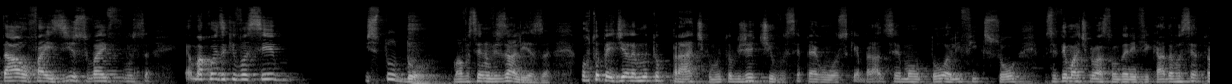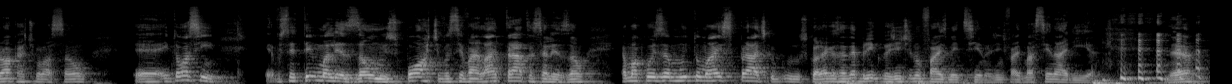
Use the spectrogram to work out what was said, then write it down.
tal faz isso, vai. funcionar. É uma coisa que você estudou, mas você não visualiza. Ortopedia é muito prática, muito objetiva. Você pega um osso quebrado, você montou ali, fixou. Você tem uma articulação danificada, você troca a articulação. É, então, assim, é, você tem uma lesão no esporte, você vai lá e trata essa lesão. É uma coisa muito mais prática. Os colegas até brincam que a gente não faz medicina, a gente faz marcenaria, né?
